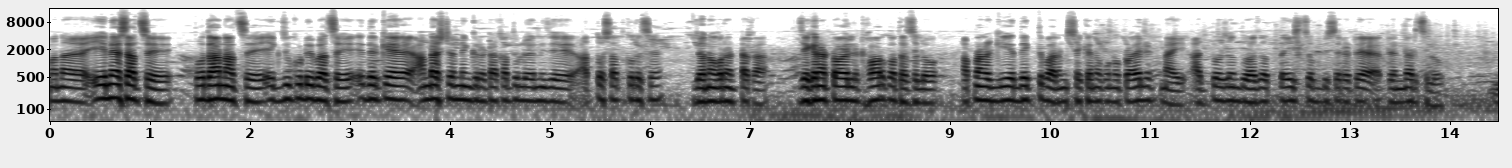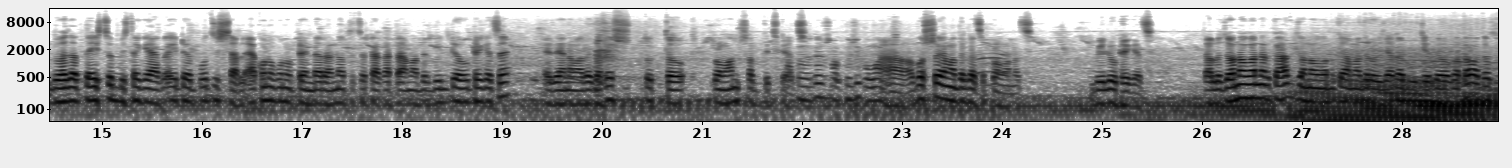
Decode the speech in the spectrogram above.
মানে এনএস আছে প্রধান আছে এক্সিকিউটিভ আছে এদেরকে আন্ডারস্ট্যান্ডিং করে টাকা তুলে নিজে আত্মসাৎ করেছে জনগণের টাকা। যেখানে টয়লেট হওয়ার কথা ছিল আপনারা গিয়ে দেখতে পারেন সেখানে কোনো টয়লেট নাই। আজ পর্যন্ত দু হাজার তেইশ চব্বিশের একটা টেন্ডার ছিল। দু হাজার তেইশ চব্বিশ থেকে এটা পঁচিশ সাল এখনও কোনো টেন্ডার হয়নি অথচ টাকাটা আমাদের বিলটা উঠে গেছে। এদের আমাদের কাছে তথ্য প্রমাণ সব আছে। কিছু আছে? হ্যাঁ, অবশ্যই আমাদের কাছে প্রমাণ আছে। বিল উঠে গেছে। তাহলে জনগণের কাজ জনগণকে আমাদের ওই জায়গায় বুঝিয়ে দেওয়ার কথা অথচ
